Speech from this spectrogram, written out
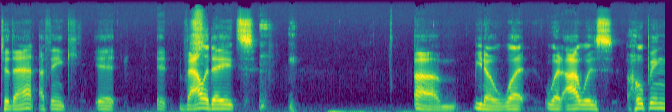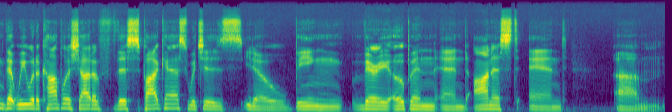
to that. I think it it validates um you know what what i was hoping that we would accomplish out of this podcast which is you know being very open and honest and um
